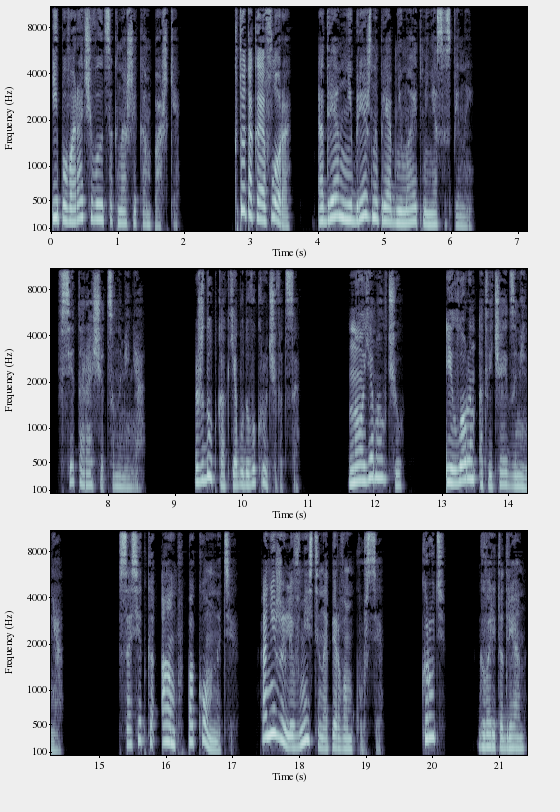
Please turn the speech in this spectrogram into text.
и поворачиваются к нашей компашке. «Кто такая Флора?» Адриан небрежно приобнимает меня со спины. Все таращатся на меня. Ждут, как я буду выкручиваться. Но я молчу, и Лорен отвечает за меня. Соседка Амп по комнате. Они жили вместе на первом курсе. «Круть», — говорит Адриан.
